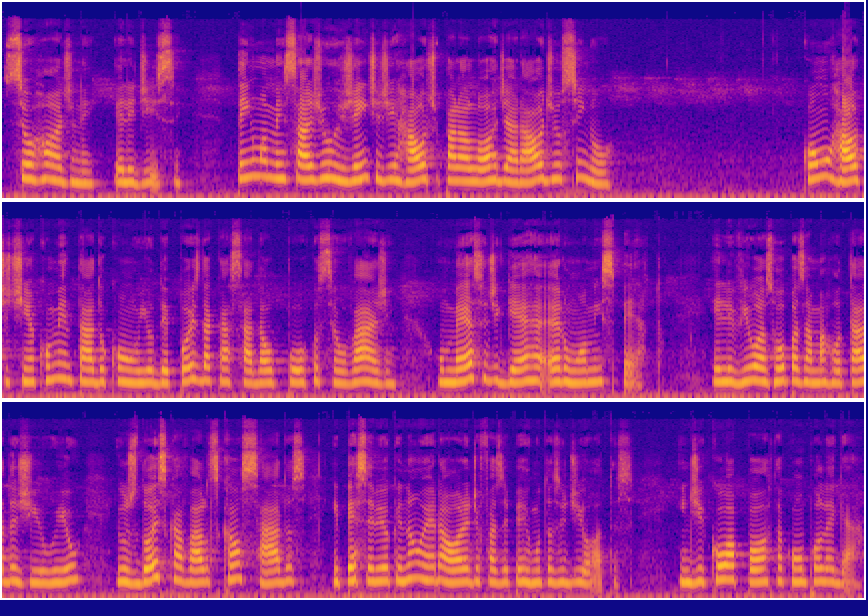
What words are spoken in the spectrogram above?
Seu Rodney, ele disse, tem uma mensagem urgente de Halt para Lord Arald e o senhor. Como Halt tinha comentado com Will depois da caçada ao porco selvagem, o mestre de guerra era um homem esperto. Ele viu as roupas amarrotadas de Will e os dois cavalos cansados e percebeu que não era hora de fazer perguntas idiotas. Indicou a porta com o polegar.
